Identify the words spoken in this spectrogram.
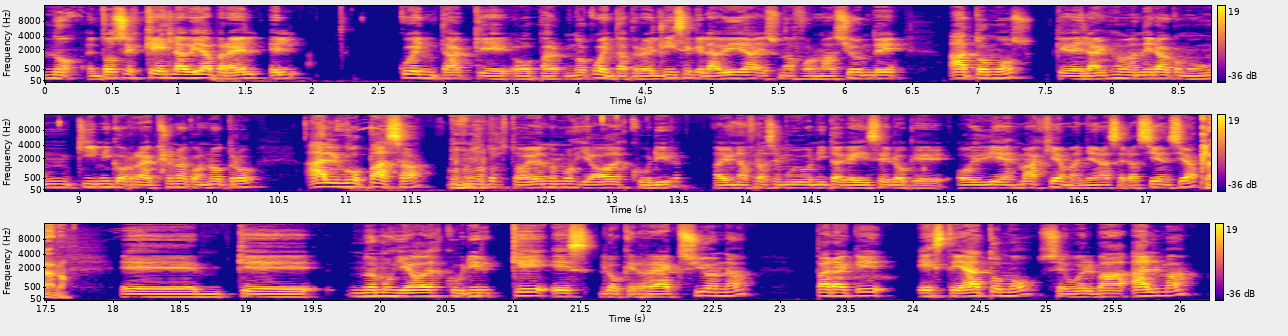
No, entonces, ¿qué es la vida para él? Él cuenta que, o no cuenta, pero él dice que la vida es una formación de átomos que de la misma manera como un químico reacciona con otro, algo pasa que nosotros todavía no hemos llegado a descubrir. Hay una frase muy bonita que dice lo que hoy día es magia, mañana será ciencia. Claro. eh, que no hemos llegado a descubrir qué es lo que reacciona para que este átomo se vuelva alma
